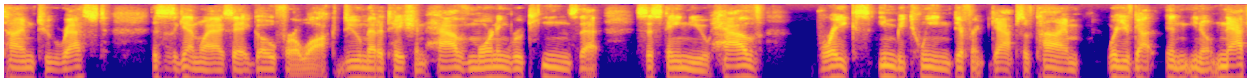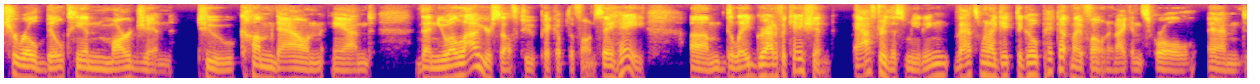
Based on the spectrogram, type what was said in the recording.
time to rest. This is again why I say go for a walk, do meditation, have morning routines that sustain you, have breaks in between different gaps of time where you've got in you know natural built-in margin to come down and then you allow yourself to pick up the phone say hey um, delayed gratification. After this meeting that's when i get to go pick up my phone and i can scroll and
